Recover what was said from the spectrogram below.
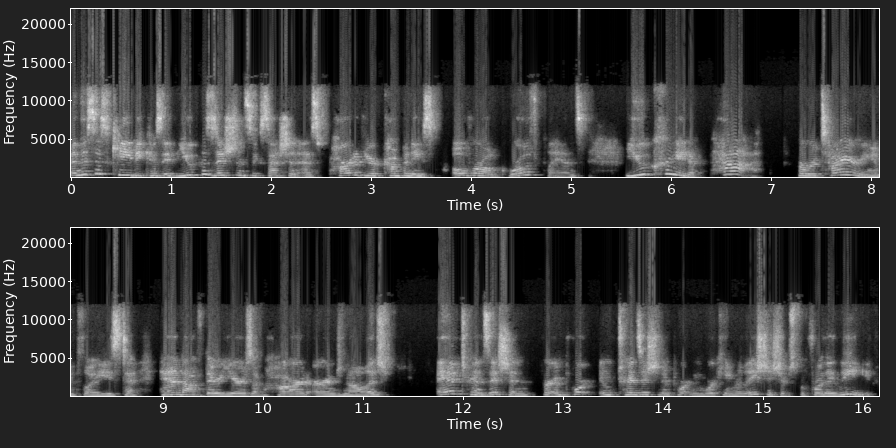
And this is key because if you position succession as part of your company's overall growth plans, you create a path for retiring employees to hand off their years of hard earned knowledge and transition for important transition important working relationships before they leave.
